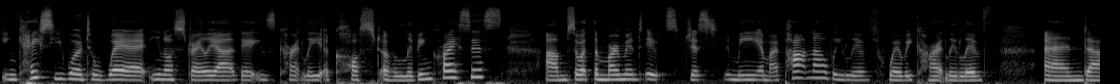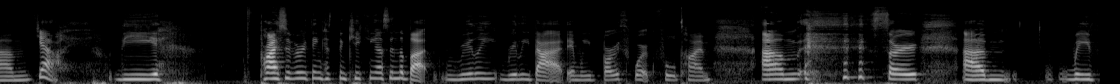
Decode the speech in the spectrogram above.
in case you weren't aware, in Australia, there is currently a cost of living crisis. Um, so at the moment, it's just me and my partner. We live where we currently live. And um, yeah, the price of everything has been kicking us in the butt really really bad and we both work full time um, so um, we've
